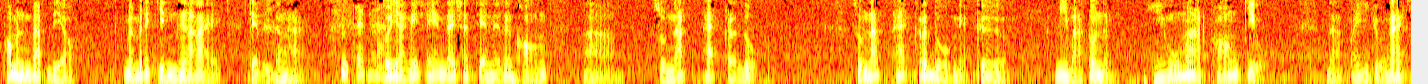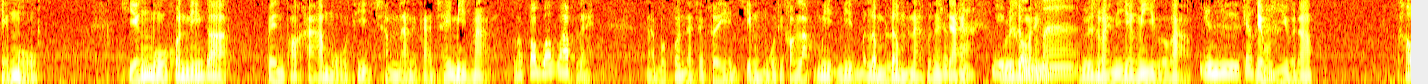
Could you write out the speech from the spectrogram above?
เพราะมันแวบเดียว มันไม่ได้กินเนื้ออะไร เจ็บอีกต่างหากเจ้านะค่ะตัวอย่างนี้จะเห็นได้ชัดเจนในเรื่องของอาสุนัขแทะกระดูก สุนัขแทะกระดูกเนี่ยคือมีหมาตัวหนึ่ง หิวมากท้องกิ่วนะไปอยู่หน้าเขียงหมู เขียงหมูคนนี้ก็เป็นพ่อค้าหมูที่ชำนาญในการใช้มีดมากวับวับวับวับเลยนะบางคนอาจจะเคยเห็นเขียงหมูที่เขารับมีดมีดเบิ่มเริ่มนะคุณเตือนใจเจ้าค่ะมีดไม่รู้สมัยคมมากไม่รู้สมัยนี้ยังมีอยู่หรือเปล่า ยังมีเจ้ายังค่ะมีอยู่เนาะ เขา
